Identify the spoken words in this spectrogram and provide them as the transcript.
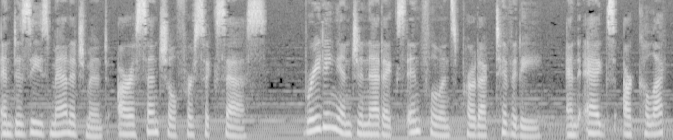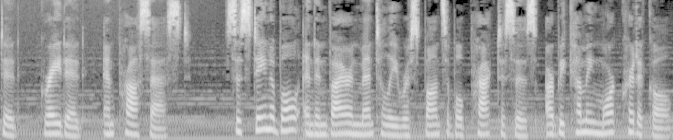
and disease management are essential for success. Breeding and genetics influence productivity, and eggs are collected, graded, and processed. Sustainable and environmentally responsible practices are becoming more critical,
